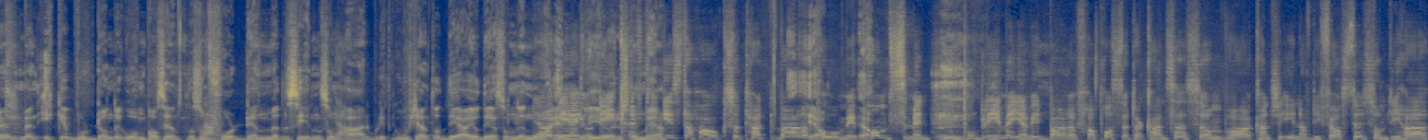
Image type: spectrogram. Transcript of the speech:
men, men, ikke hvordan det går med pasientene som Nei. får den medisinen som er blitt godkjent. Og det er jo det som det nå endelig gjøres noe med. Kreftregisteret har også tatt vare på med POMS, men problemet jeg vet bare fra post prostatakancer, som var kanskje en av de første som de har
